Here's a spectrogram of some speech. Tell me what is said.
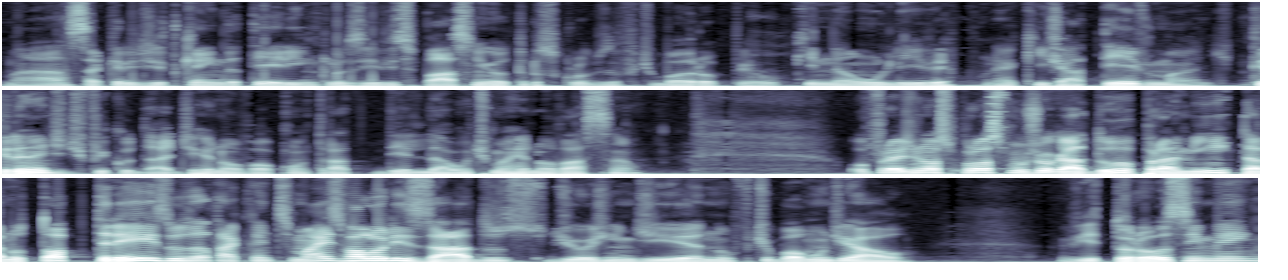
mas acredito que ainda teria inclusive espaço em outros clubes do futebol europeu que não o Liverpool, né, que já teve uma grande dificuldade de renovar o contrato dele da última renovação. O Fred, nosso próximo jogador, para mim, está no top 3 dos atacantes mais valorizados de hoje em dia no futebol mundial. Vitor Osimhen,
